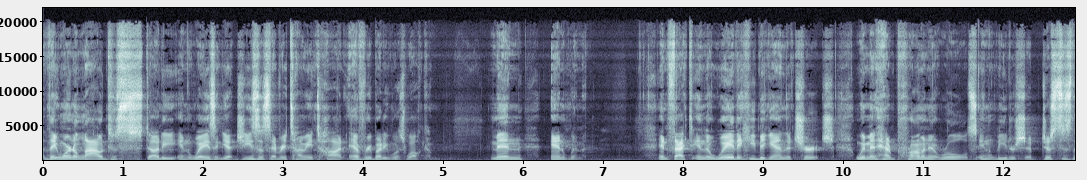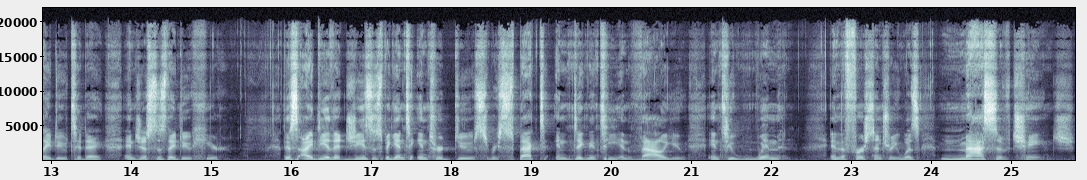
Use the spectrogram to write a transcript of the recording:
they weren't allowed to study in ways, and yet Jesus, every time he taught, everybody was welcome men and women. In fact, in the way that he began the church, women had prominent roles in leadership, just as they do today, and just as they do here. This idea that Jesus began to introduce respect and dignity and value into women in the first century was massive change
